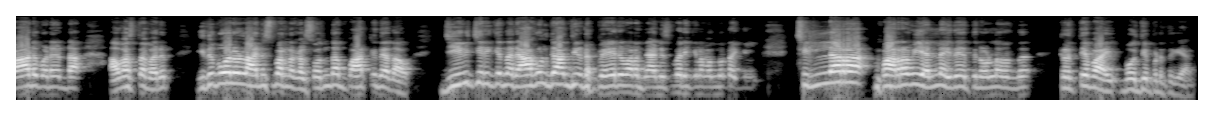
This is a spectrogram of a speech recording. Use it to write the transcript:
പാടുപെടേണ്ട അവസ്ഥ വരും. ഇതുപോലുള്ള അനുസ്മരണങ്ങൾ സ്വന്തം പാർട്ടി നേതാവ് ജീവിച്ചിരിക്കുന്ന രാഹുൽ ഗാന്ധിയുടെ പേര് പറഞ്ഞ് അനുസ്മരിക്കണമെന്നുണ്ടെങ്കിൽ ചില്ലറ മറവിയല്ല ഇദ്ദേഹത്തിനുള്ളതെന്ന് കൃത്യമായി ബോധ്യപ്പെടുത്തുകയാണ്.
